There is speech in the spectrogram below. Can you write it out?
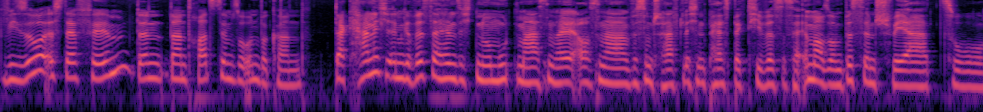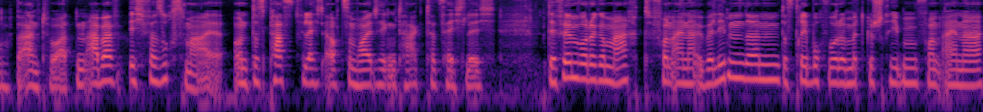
Wieso ist der Film denn dann trotzdem so unbekannt? Da kann ich in gewisser Hinsicht nur mutmaßen, weil aus einer wissenschaftlichen Perspektive ist es ja immer so ein bisschen schwer zu beantworten. Aber ich versuch's mal. Und das passt vielleicht auch zum heutigen Tag tatsächlich. Der Film wurde gemacht von einer Überlebenden. Das Drehbuch wurde mitgeschrieben von einer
